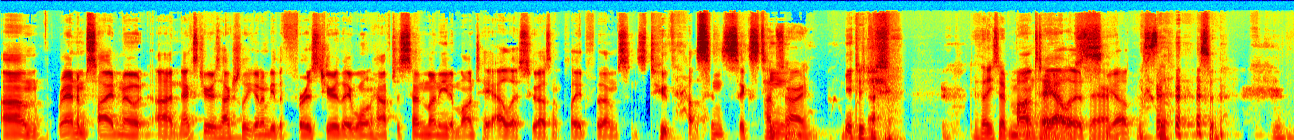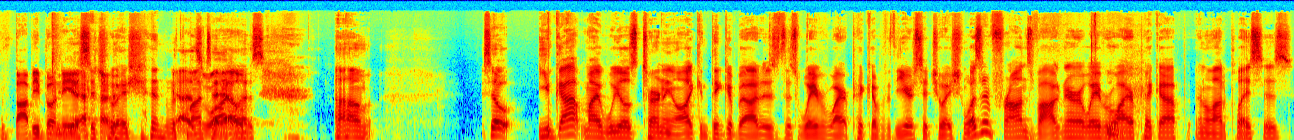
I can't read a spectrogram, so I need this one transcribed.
Um, random side note: uh, next year is actually going to be the first year they won't have to send money to Monte Ellis, who hasn't played for them since 2016. I'm sorry. Yeah. Did you? I thought you said Monte Monta Ellis. There. Yep. It's the, it's the Bobby Bonilla yeah. situation with yeah, Monta Ellis. Um, so you got my wheels turning. All I can think about is this waiver wire pickup of the year situation. Wasn't Franz Wagner a waiver Ooh. wire pickup in a lot of places?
